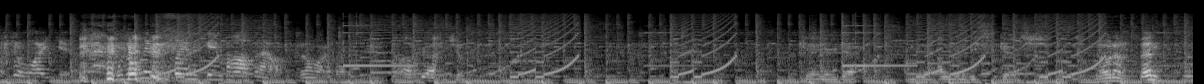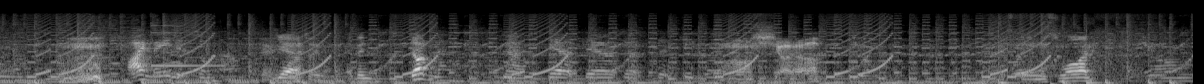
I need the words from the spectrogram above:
I don't like it. We've only been playing this game for half an hour. Don't worry about it. Oh god. Okay, here we go. I'm gonna, I'm gonna be scared shit. No, no, Ben. I made it somehow. Okay, Yeah, I'll tell you what. and then... Don't now. No, yeah, yeah, that, that keep going. Oh, shut up. Stay in this one. Jump.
